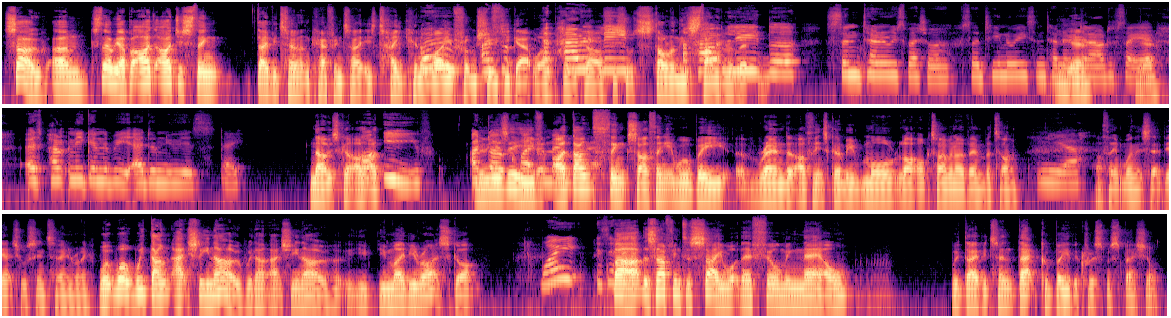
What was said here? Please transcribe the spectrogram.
So, um, so there we are. But I, I just think David Tennant and Catherine Tate is taken away Oh, from Ncuti Gatwa being cast. It's sort of stolen his thunder a bit. the centenary special, centenary, centenary, Yeah, I don't know how to say yeah. it. It's apparently going to be aired on New Year's Day No, it's going. or I, I, Eve. I New Year's Eve. I don't it. think so. I think it will be around. I think it's going to be more like October, November time. Yeah. I think when it's at the actual centenary. Well, well, we don't actually know. We don't actually know. You, you may be right, Scott. Why is it? But there's nothing to say what they're filming now with David Tennant. That could be the Christmas special.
